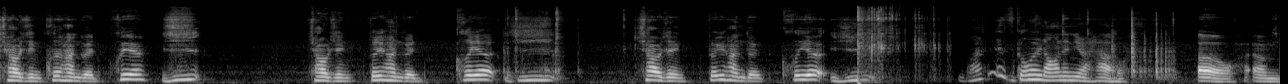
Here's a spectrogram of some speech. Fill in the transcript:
Charging clear hundred. Clear. Zzz. Charging three hundred. Clear. Zzz. Charging 300. Clear. Zzz. What is going on in your house? Oh, um,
